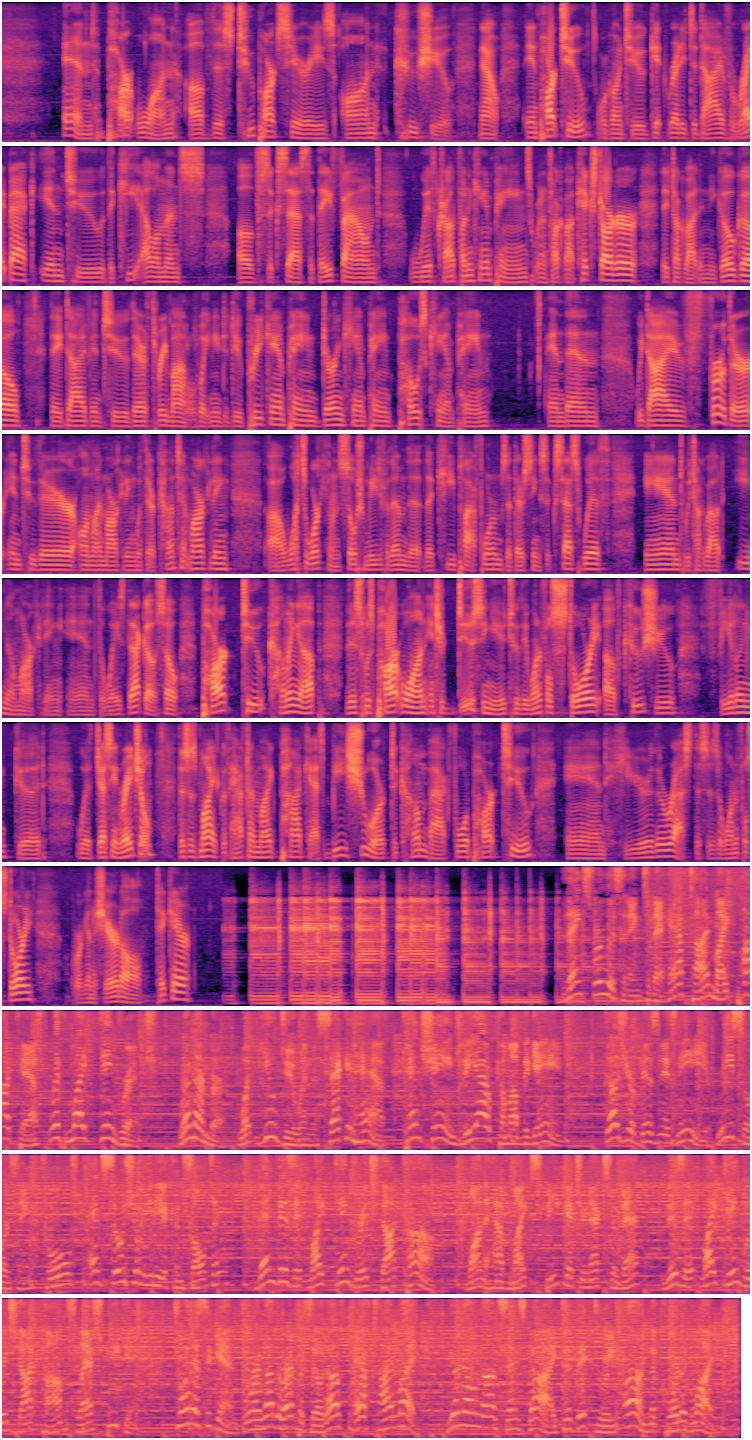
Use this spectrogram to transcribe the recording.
end part one of this two part series on Kushu. Now, in part two, we're going to get ready to dive right back into the key elements of success that they found with crowdfunding campaigns. We're going to talk about Kickstarter, they talk about Indiegogo, they dive into their three models what you need to do pre campaign, during campaign, post campaign and then we dive further into their online marketing with their content marketing, uh, what's working on social media for them, the, the key platforms that they're seeing success with, and we talk about email marketing and the ways that goes. So, part two coming up. This was part one, introducing you to the wonderful story of Kushu feeling good with Jesse and Rachel. This is Mike with the Halftime Mike Podcast. Be sure to come back for part two and hear the rest. This is a wonderful story. We're going to share it all. Take care. Thanks for listening to the Halftime Mike podcast with Mike Gingerich. Remember, what you do in the second half can change the outcome of the game. Does your business need resourcing, tools, and social media consulting? Then visit MikeGingerich.com. Want to have Mike speak at your next event? Visit MikeGingerich.com slash speaking. Join us again for another episode of Halftime Mike, your no-nonsense guide to victory on the court of life.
